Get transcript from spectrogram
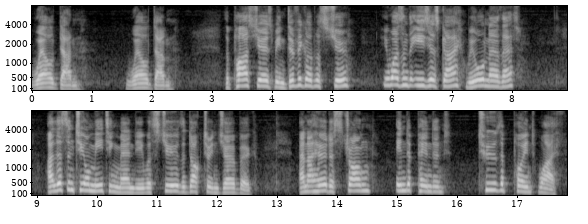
well done. Well done. The past year has been difficult with Stu. He wasn't the easiest guy, we all know that. I listened to your meeting, Mandy, with Stu, the doctor in Joburg, and I heard a strong, independent, to the point wife.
